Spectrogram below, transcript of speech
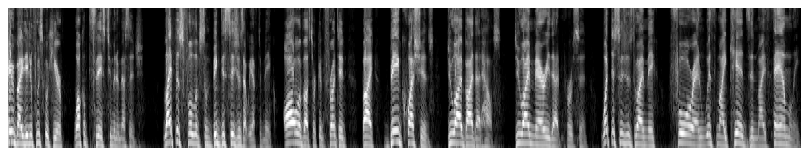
Hey everybody, Daniel Fusco here. Welcome to today's two minute message. Life is full of some big decisions that we have to make. All of us are confronted by big questions. Do I buy that house? Do I marry that person? What decisions do I make for and with my kids and my family?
